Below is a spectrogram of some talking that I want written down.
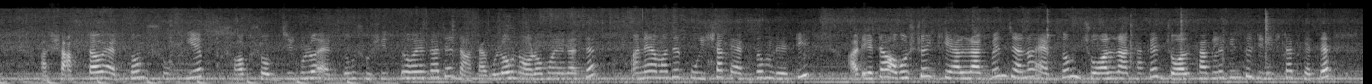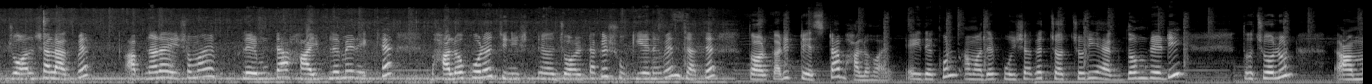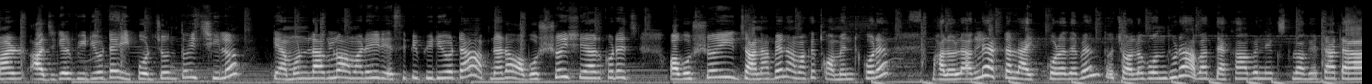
আর শাকটাও একদম শুকিয়ে সব সবজিগুলো একদম সুসিদ্ধ হয়ে গেছে, ডাঁটাগুলোও নরম হয়ে গেছে। মানে আমাদের পুঁই শাক একদম রেডি আর এটা অবশ্যই খেয়াল রাখবেন যেন একদম জল না থাকে। জল থাকলে কিন্তু জিনিসটা খেতে জলসা লাগবে। আপনারা এই সময় ফ্লেমটা, হাই ফ্লেমে রেখে ভালো করে জিনিস জলটাকে শুকিয়ে নেবেন যাতে তরকারির টেস্টটা ভালো হয়। এই দেখুন, আমাদের পুঁই শাকের চচ্চড়ি একদম রেডি তো চলুন, আমার আজকের ভিডিওটা এই পর্যন্তই ছিল। কেমন লাগল আমার এই রেসিপি ভিডিওটা আপনারা অবশ্যই শেয়ার করে, অবশ্যই জানাবেন আমাকে কমেন্ট করে। ভালো লাগলে একটা লাইক করে দেবেন। তো চলো বন্ধুরা, আবার দেখা হবে নেক্সট ব্লগে টাটা!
